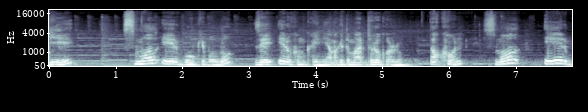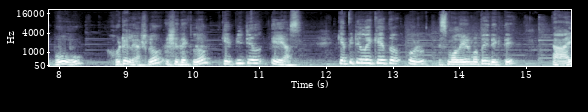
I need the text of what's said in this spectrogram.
গিয়ে স্মল এর বউকে বলল যে, এরকম কাহিনী, আমাকে তো মারধরও করল। তখন স্মল এর বউ হোটেলে আসলো, এসে দেখল ক্যাপিটাল এ আছে। ক্যাপিটাল এ কে তো ওর স্মল এর মতোই দেখতে। তাই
